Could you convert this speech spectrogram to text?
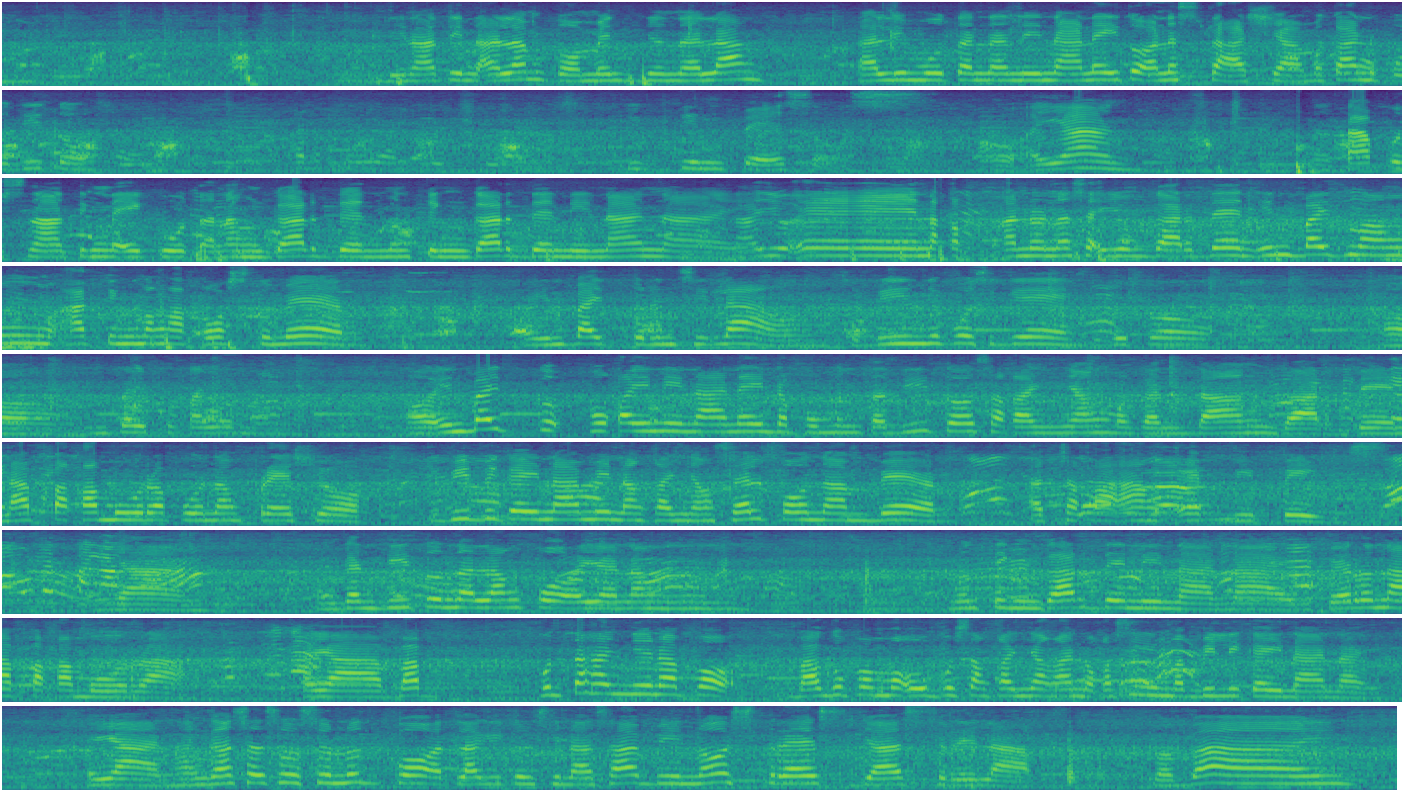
Hindi natin alam, comment nyo na lang. Nalimutan na ni nanay ito, Anastasia. Magkano po dito? Ano po yan? 15 pesos. O, ayan. Natapos nating naikutan ang garden, munting garden ni nanay. Tayo eh, naka, ano na sa iyong garden. Invite mo ang ating mga customer. O, invite ko rin sila. O, sabihin niyo po, sige. Sige po. O, Invite po kayo, ma'am. Oh, invite ko po kayo ni nanay na pumunta dito sa kanyang magandang garden. Napakamura po ng presyo. Ibibigay namin ang kanyang cellphone number at saka ang FB page. Ayan. Hanggang dito na lang po. Ayan ang munting garden ni nanay. Pero napakamura. Kaya bab, puntahan nyo na po bago pa maubos ang kanyang ano kasi mabili kay nanay. Ayan, hanggang sa susunod po at lagi kong sinasabi, no stress, just relax. Bye-bye!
